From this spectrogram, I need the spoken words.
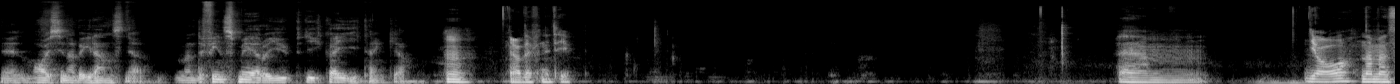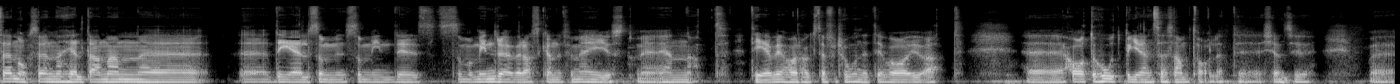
Eh, de har ju sina begränsningar. Men det finns mer att djupdyka i, tänker jag. Mm. Ja, definitivt. Um, Ja, nej, men sen också en helt annan eh, eh del som, som, mindre, som var mindre överraskande för mig just med än att tv har högsta förtroendet. Det var ju att eh, hat och hot begränsar samtalet. Det känns ju... Eh,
